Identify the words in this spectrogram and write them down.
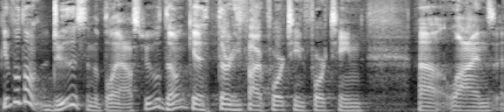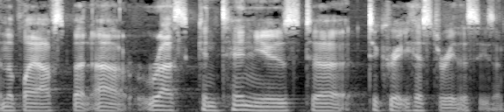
People don't do this in the playoffs. People don't get 35, 14, 14 uh, lines in the playoffs. But uh, Russ continues to to create history this season.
